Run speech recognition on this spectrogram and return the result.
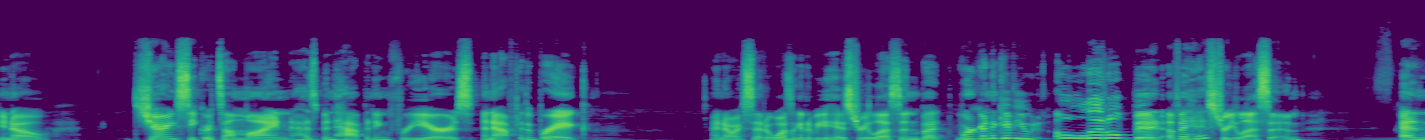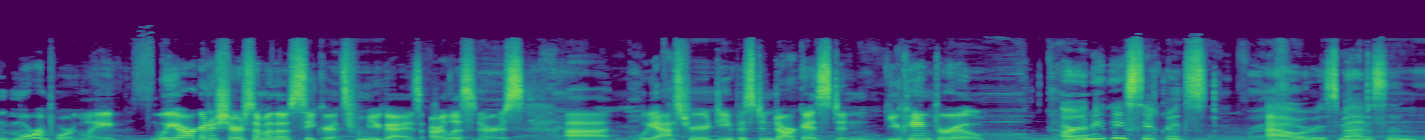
You know, sharing secrets online has been happening for years. And after the break, I know I said it wasn't going to be a history lesson, but we're going to give you a little bit of a history lesson. And more importantly, we are going to share some of those secrets from you guys, our listeners. Uh, we asked for your deepest and darkest, and you came through. Are any of these secrets ours, Madison?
